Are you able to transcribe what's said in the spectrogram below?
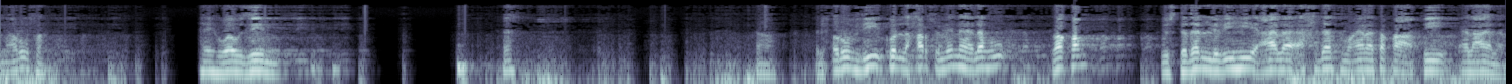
معروفة. هي واو زين. ها؟ آه. الحروف دي كل حرف منها له رقم. يستدل به على أحداث معينة تقع في العالم.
